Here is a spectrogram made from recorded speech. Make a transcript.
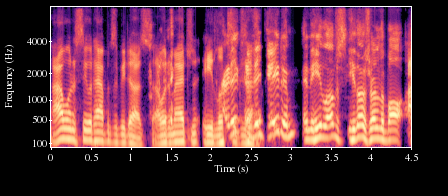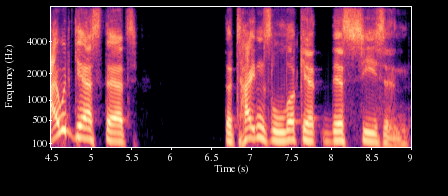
I want to see what happens if he does. I would imagine he I looks think exactly. they paid him, and he loves he loves running the ball. I would guess that the Titans look at this season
